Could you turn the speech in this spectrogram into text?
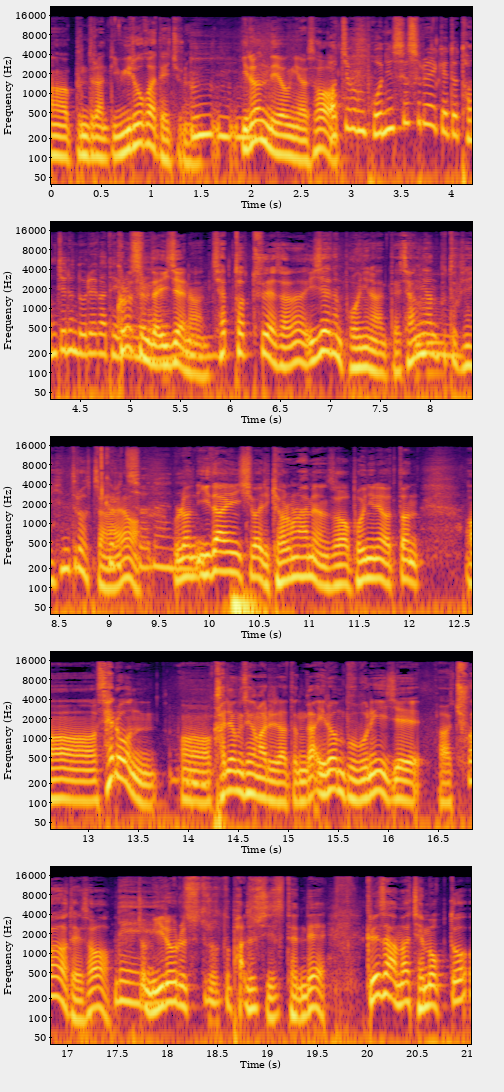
어, 분들한테 위로가 돼주는 이런 내용이어서 음, 어찌 보면 본인 스스로에게도 던지는 노래가 되겠네요. 그렇습니다. 이제는 챕터 2에서는 이제는 본인한테 작년부터 그냥 힘들었잖아요. 그렇죠. 네, 네. 물론 이다인 씨와 이제 결혼하면서 본인의 어떤 어, 새로운, 어, 가정 생활이라든가 이런 부분이 이제 어, 추가가 돼서 네. 좀 위로를 스스로도 받을 수 있을 텐데 그래서 아마 제목도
